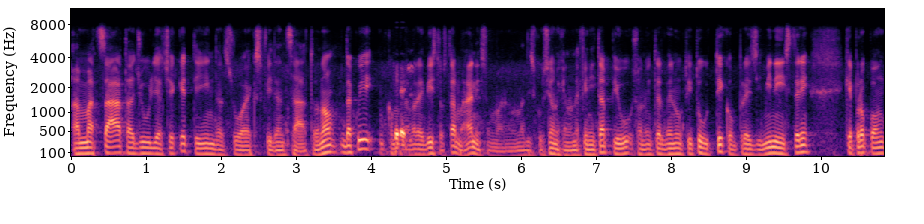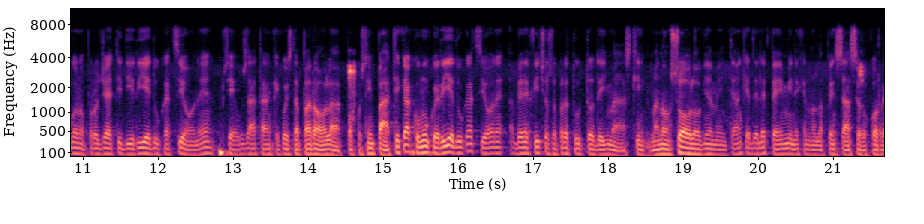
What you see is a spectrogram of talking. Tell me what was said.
ammazzata Giulia Cecchettin dal suo ex fidanzato. No? Da qui, come avrei visto stamani, insomma, una discussione che non è finita più, sono intervenuti tutti, compresi i ministri, che propongono progetti di rieducazione, si è usata anche questa parola poco simpatica, comunque rieducazione a beneficio soprattutto dei maschi, ma non solo ovviamente, anche delle femmine che non la pensassero correttamente.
